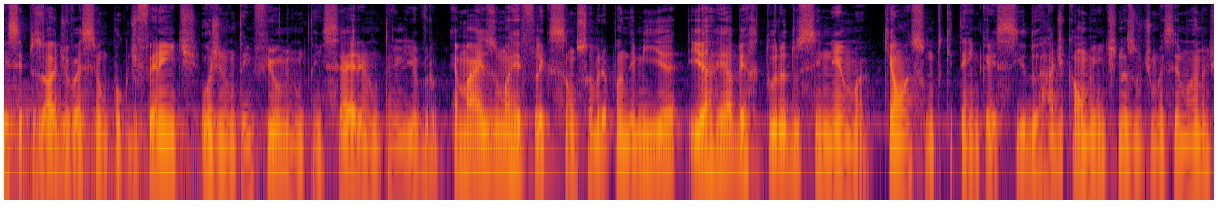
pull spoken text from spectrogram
Esse episódio vai ser um pouco diferente. Hoje não tem filme, não tem série, não tem livro. É mais uma reflexão sobre a pandemia e a reabertura do cinema, que é um assunto que tem crescido radicalmente nas últimas semanas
